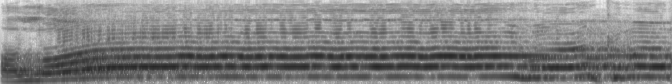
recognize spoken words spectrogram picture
الله أكبر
